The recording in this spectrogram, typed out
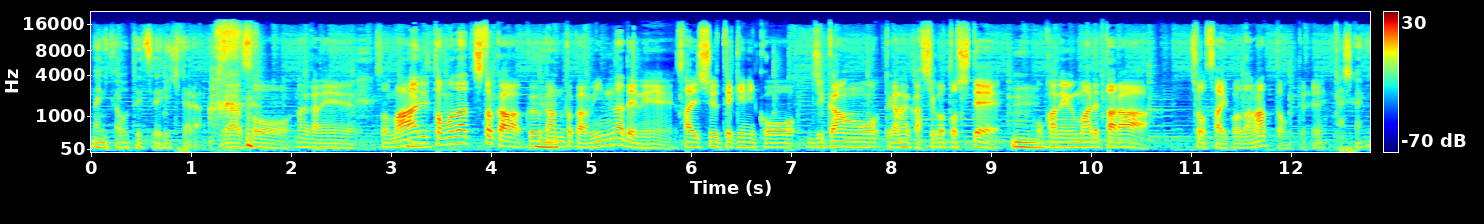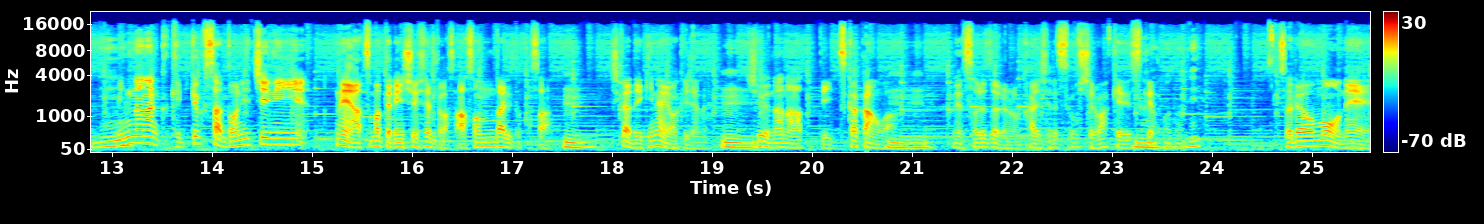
何かお手伝いできたら。いやそう。なんかねそう周り友達とか空間とかみんなでね最終的にこう時間をてかなんか仕事してうん。お金生まれたら超最高だなって思ってるね。確かにね。みんななんか結局さ土日にね集まって練習したりとかさ遊んだりとかさうん。しかできないわけじゃない、うん。週7あって5日間は、うんねうん。それぞれの会社で過ごしてるわけですなけど。るほどねそれをもうね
